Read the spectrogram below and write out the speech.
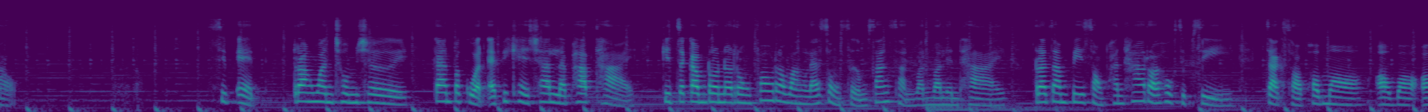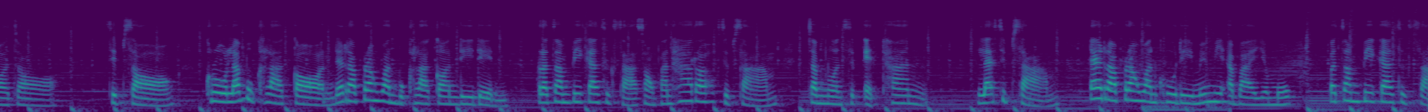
29 11. รางวัลชมเชย การประกวดแอปพลิเคชันและภาพถ่าย กิจกรรมรณรงค์เฝ้าระวังและส่งเสริมสร้างสรรค์วันวาเลนไทน์ประจำปี 2564 จากสพม อบอจ 12. ครูและบุคลากรได้รับรางวัลบุคลากรดีเด่น ประจำปีการศึกษา 2563 จำนวน 11 ท่าน และ 13. ได้รับรางวัลครูดีไม่มีอบายมุขประจำปีการศึกษา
